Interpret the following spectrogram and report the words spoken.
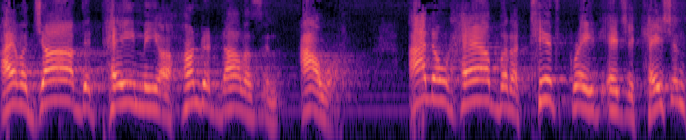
I have a job that paid me $100 an hour. I don't have but a 10th grade education,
